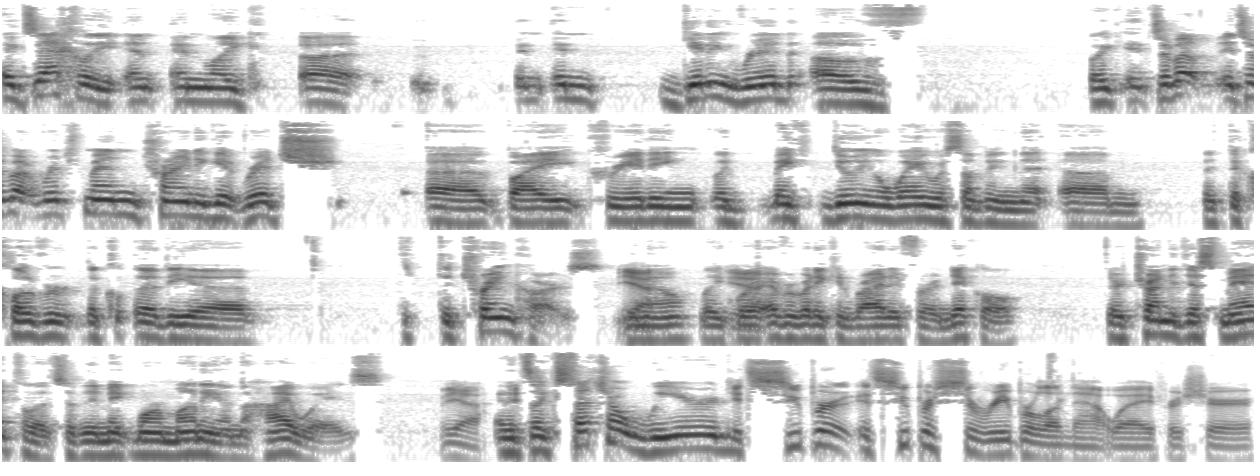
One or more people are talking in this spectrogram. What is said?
Exactly and and like uh and, and getting rid of like it's about it's about rich men trying to get rich uh by creating like make doing away with something that um like the clover the uh, the uh the, the train cars you Yeah, know like yeah. where everybody can ride it for a nickel they're trying to dismantle it so they make more money on the highways Yeah, and it's like such a weird it's super. It's super cerebral in that way for sure.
